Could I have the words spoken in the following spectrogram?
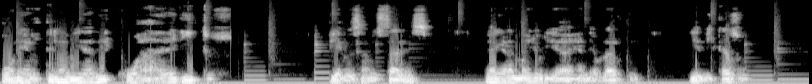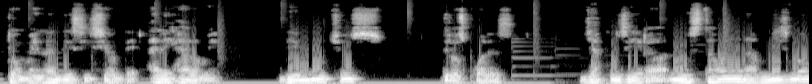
ponerte la vida de cuadritos. Pierdes amistades, la gran mayoría dejan de hablarte, y en mi caso, tomé la decisión de alejarme de muchos de los cuales ya consideraba no estaban en la misma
